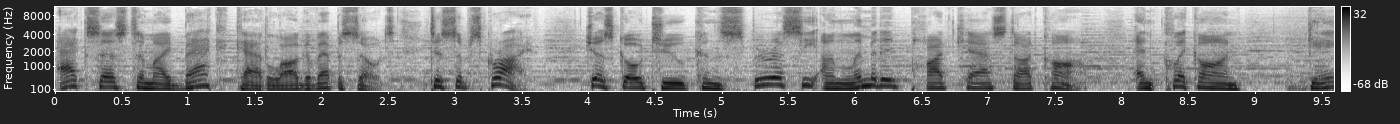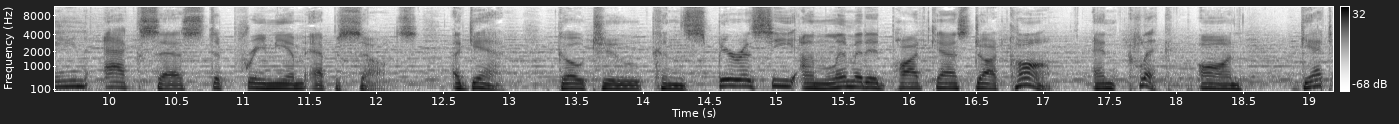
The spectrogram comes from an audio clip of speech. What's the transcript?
access to my back catalog of episodes. To subscribe, just go to conspiracyunlimitedpodcast.com and click on Gain Access to Premium Episodes. Again, go to conspiracyunlimitedpodcast.com and click on Get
